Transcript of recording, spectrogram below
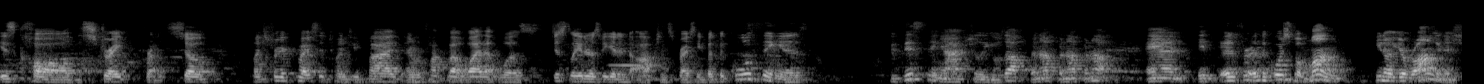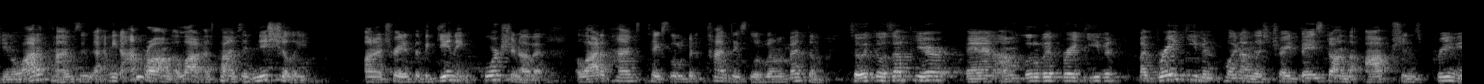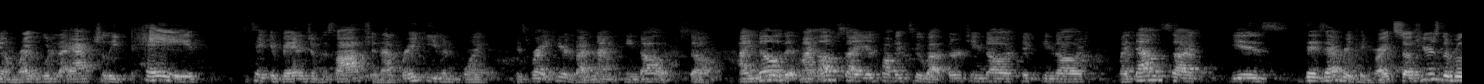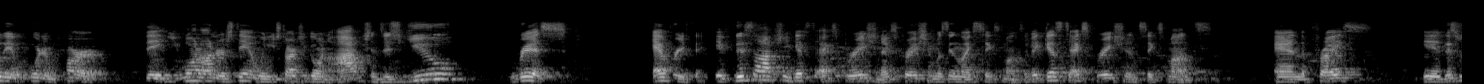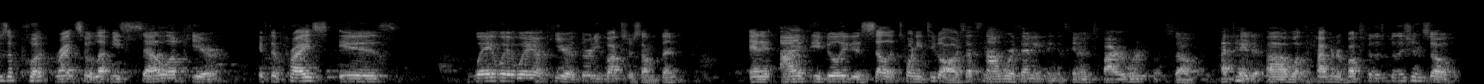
is called the strike price. So my strike price at 22.5, and we'll talk about why that was just later as we get into options pricing. But the cool thing is this thing actually goes up and up and up and up. And it, for, in the course of a month, you know, you're wrong initially. And a lot of times, I mean, I'm wrong a lot of times initially on a trade at the beginning portion of it. A lot of times it takes a little bit of time, takes a little bit of momentum. So it goes up here and I'm a little bit break even. My break even point on this trade based on the options premium, right? What did I actually pay to take advantage of this option? That break even point is right here at about $19. So I know that my upside here is probably to about $13, $15. My downside is is everything, right? So here's the really important part that you want to understand when you start to go into options is you risk everything. If this option gets to expiration, expiration was in like six months. If it gets to expiration in six months and the price is, this was a put, right? So let me sell up here. If the price is way, way, way up here at 30 bucks or something, and it, I have the ability to sell at $22, that's not worth anything. It's going to expire worthless. So I paid, uh, what, 500 bucks for this position? So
